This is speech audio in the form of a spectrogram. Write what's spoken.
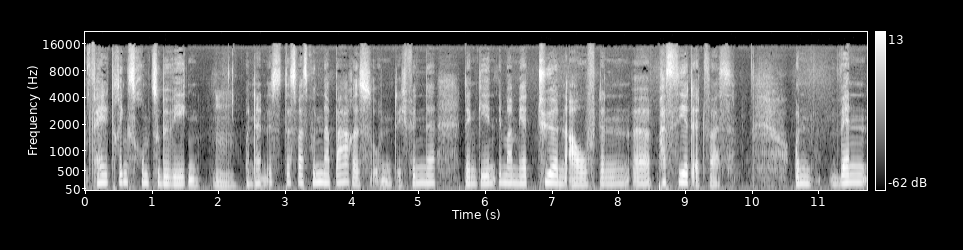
Feld ringsrum zu bewegen. Mhm. Und dann ist das was Wunderbares. Und ich finde, dann gehen immer mehr Türen auf, dann äh, passiert etwas. Und wenn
